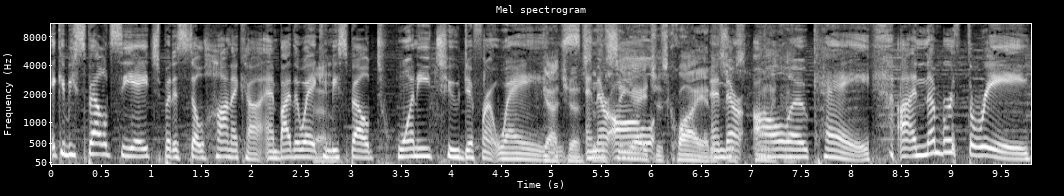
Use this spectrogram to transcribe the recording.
it can be spelled ch, but it's still Hanukkah. And by the way, it can be spelled twenty two different ways. Oh. Gotcha. And So they're the all CH is quiet. and It's they're all okay. Uh, number three.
